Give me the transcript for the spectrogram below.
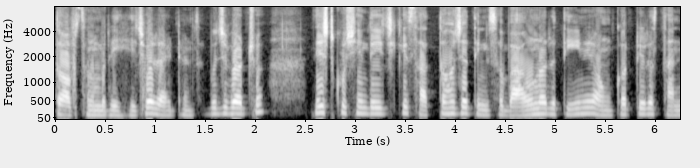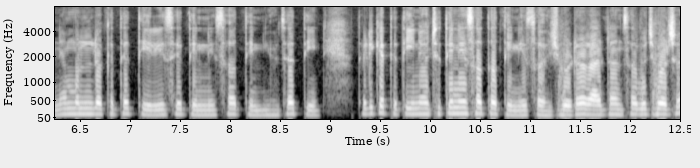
तो अप्सन नंबर ही हो रईट आंसर बुझीपार्छ नेक्स्ट क्वेश्चन दे कि सत हजार तीन सौ बावन तीन अंकटर स्थानीय मूल्य केनि तीन हजार तीन तो ठीक है तीन हजार तीन शह तो तीन शह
